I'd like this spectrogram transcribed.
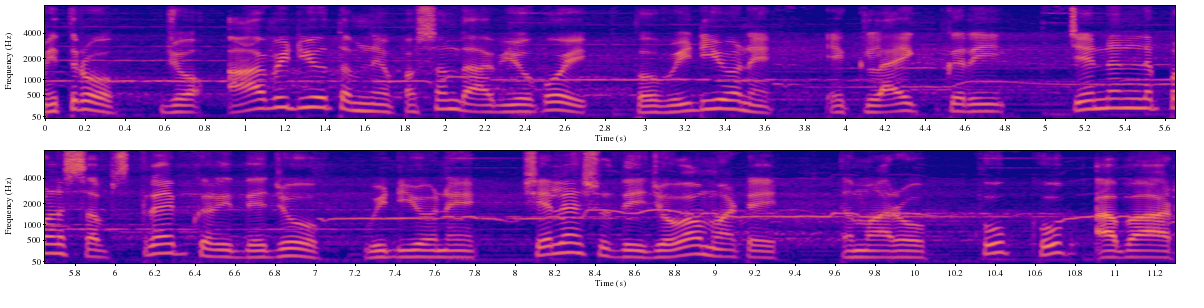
મિત્રો, જો આ વીડિયો તમને પસંદ આવ્યો હોય, તો વિડીયોને એક લાઈક કરી, ચેનલને પણ સબસ્ક્રાઈબ કરી દેજો. વિડીયોને છેલ્લે સુધી જોવા માટે તમારો ખૂબ ખૂબ આભાર.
